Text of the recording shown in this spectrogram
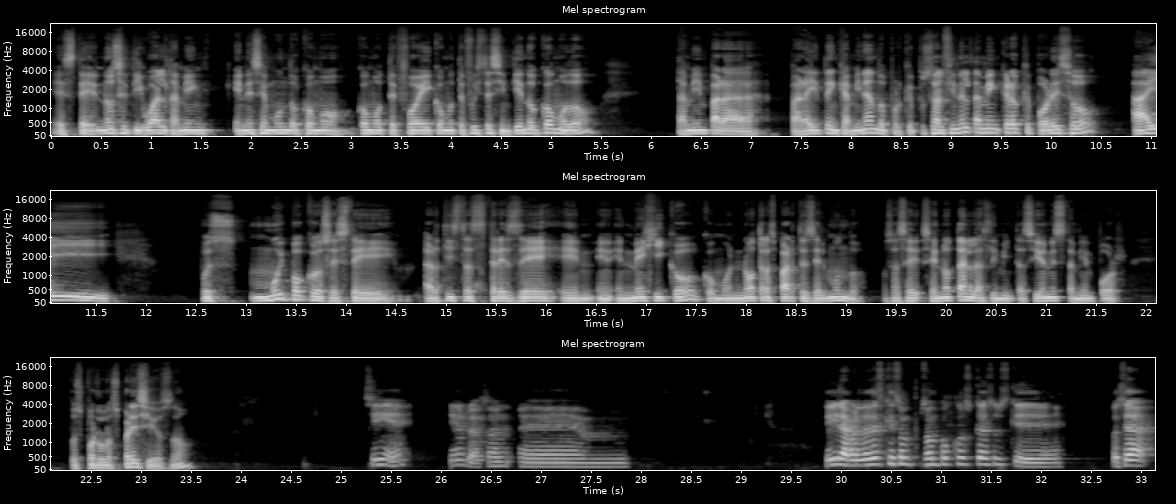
Este, no sé, igual también en ese mundo cómo, cómo te fue y cómo te fuiste sintiendo cómodo, también para, para irte encaminando, porque pues al final también creo que por eso hay pues muy pocos este, artistas 3D en, México como en otras partes del mundo. O sea, se, notan las limitaciones también por, pues por los precios, ¿no? Sí, ¿eh? tienes razón. Em, Sí, la verdad es que son, son pocos casos que, o sea,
